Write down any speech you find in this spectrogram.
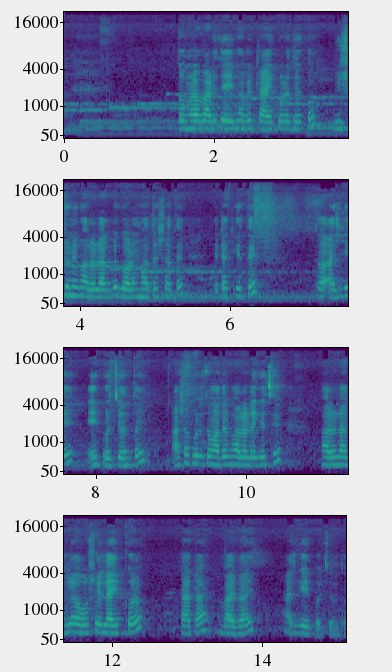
তোমরা বাড়িতে এইভাবে ট্রাই করে দেখো, ভীষণই ভালো লাগবে গরম ভাতের সাথে এটা খেতে। তো আজকে এই পর্যন্তই। আশা করি তোমাদের ভালো লেগেছে। ভালো লাগলে অবশ্যই লাইক করো। টাটা বাই বাই আজকে এই পর্যন্ত।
